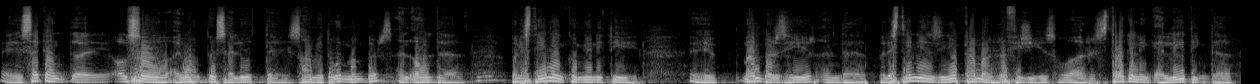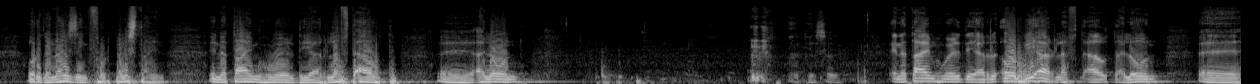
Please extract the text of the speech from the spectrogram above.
Uh, second, uh, also I want to salute the Samidoun members and all the Palestinian community uh, members here and the Palestinians, newcomer refugees who are struggling and leading the organizing for Palestine. in a time where they are left out uh, alone. okay. In a time where they are, or we are left out alone, uh,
